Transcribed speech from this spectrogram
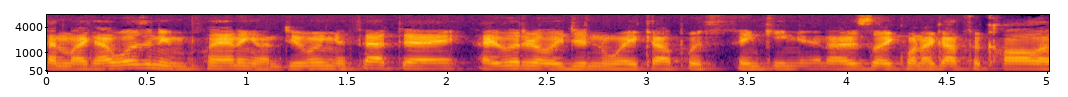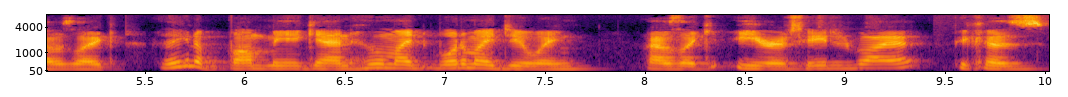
And like I wasn't even planning on doing it that day. I literally didn't wake up with thinking it. I was like when I got the call, I was like, are they gonna bump me again? Who am I what am I doing? I was like irritated by it because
